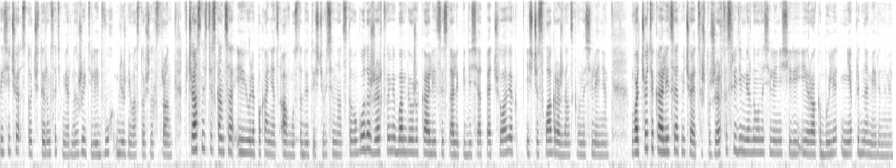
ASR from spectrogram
1114 мирных жителей двух ближневосточных стран. В частности, с конца июля по конец августа 2018 года жертвами бомбежек коалиции стали 55 человек из числа гражданского населения. В отчете коалиции отмечается, что жертвы среди мирного населения Сирии и Ирака были непреднамеренными.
